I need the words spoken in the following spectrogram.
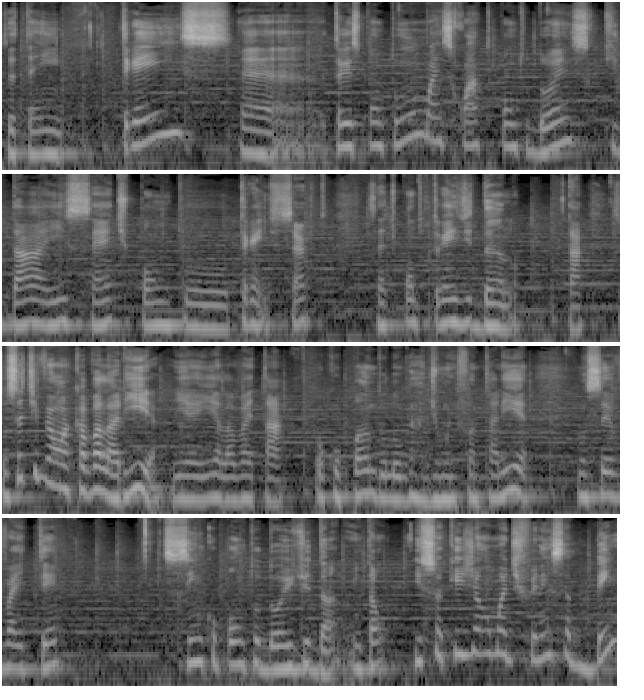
você tem 3, é, 3.1 mais 4.2, que dá aí 7.3, certo? 7.3 de dano tá? Se você tiver uma cavalaria e aí ela vai estar tá ocupando o lugar de uma infantaria, você vai ter 5.2 de dano. Então, isso aqui já é uma diferença bem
